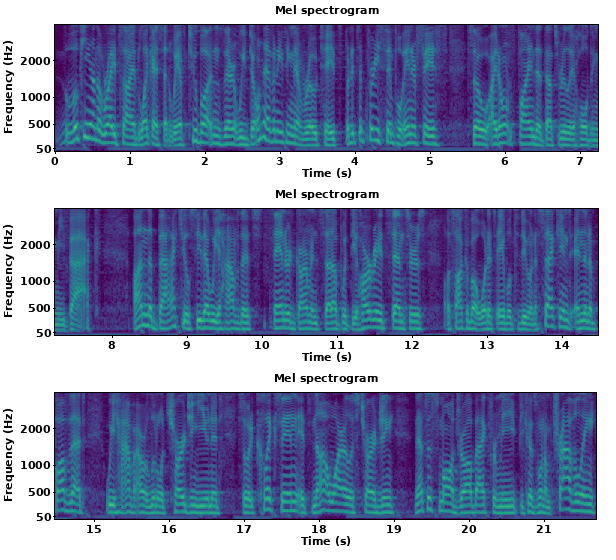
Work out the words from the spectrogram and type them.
Looking on the right side, like I said, we have two buttons there. We don't have anything that rotates, but it's a pretty simple interface, so I don't find that that's really holding me back. On the back, you'll see that we have the standard Garmin setup with the heart rate sensors. I'll talk about what it's able to do in a second. And then above that, we have our little charging unit. So it clicks in, it's not wireless charging. That's a small drawback for me because when I'm traveling,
